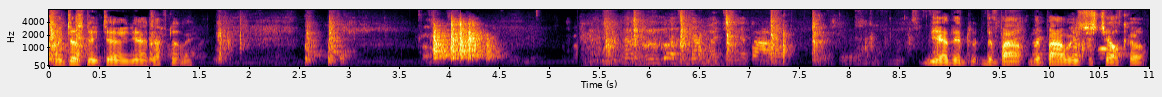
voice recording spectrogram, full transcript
Well, it does need doing. Yeah, definitely. Yeah, the the bow the bow is just gel coat.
